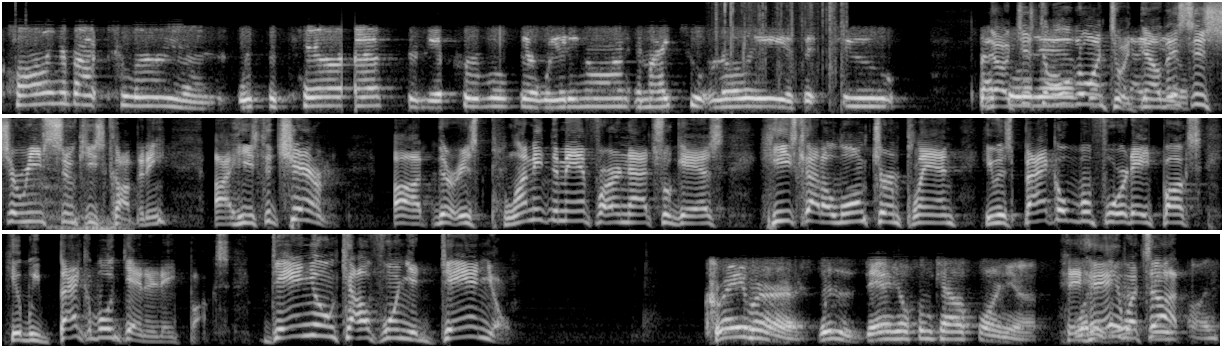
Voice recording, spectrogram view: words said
Calling about Tellurian with the tariffs and the approvals they're waiting on. Am I too early? Is it too No, just hold on What to it. Now, do? this is Charif Souki's company. Uh, he's the chairman. Uh, there is plenty demand for our natural gas. He's got a long-term plan. He was bankable before at eight bucks. He'll be bankable again at eight bucks. Daniel in California. Daniel. Cramer, this is Daniel from California. Hey, What is hey, what's up? On,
